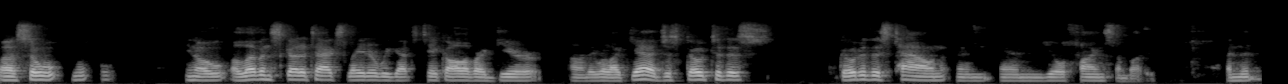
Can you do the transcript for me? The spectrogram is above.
uh, so you know, eleven Scud attacks later, we got to take all of our gear. Uh, they were like, "Yeah, just go to this, go to this town, and and you'll find somebody." And the,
